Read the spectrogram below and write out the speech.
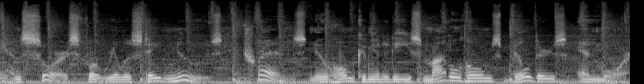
and source for real estate news, trends, new home communities, model homes, builders, and more.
